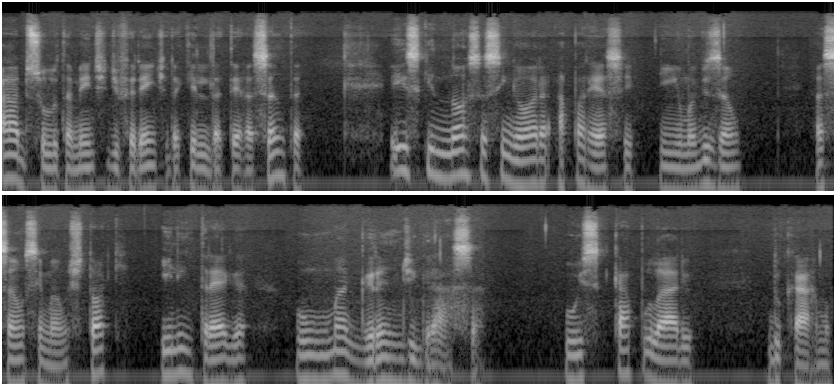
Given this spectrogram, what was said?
absolutamente diferente daquele da Terra Santa, eis que Nossa Senhora aparece em uma visão a São Simão Stock e lhe entrega uma grande graça, o escapulário do Carmo.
